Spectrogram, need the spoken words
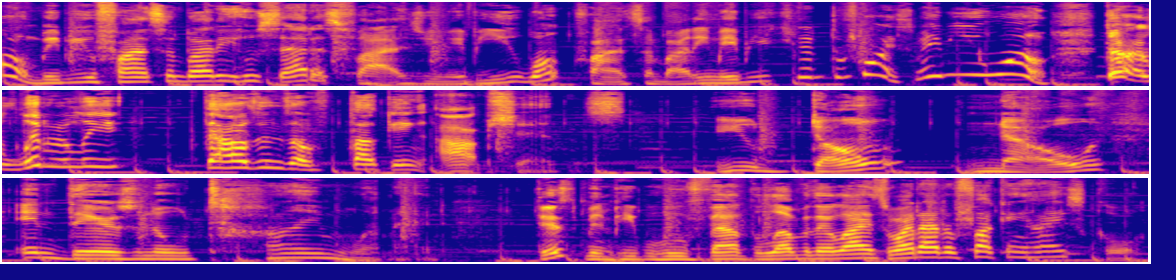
won't. Maybe you find somebody who satisfies you. Maybe you won't find somebody. Maybe you get divorced. Maybe you won't. There are literally thousands of fucking options. You don't know, and there's no time limit. There's been people who found the love of their lives right out of fucking high school.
